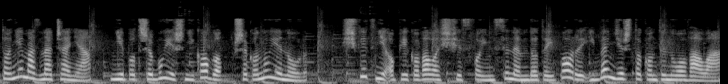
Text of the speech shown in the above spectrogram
To nie ma znaczenia, nie potrzebujesz nikogo, przekonuje Nur. Świetnie opiekowałaś się swoim synem do tej pory i będziesz to kontynuowała.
